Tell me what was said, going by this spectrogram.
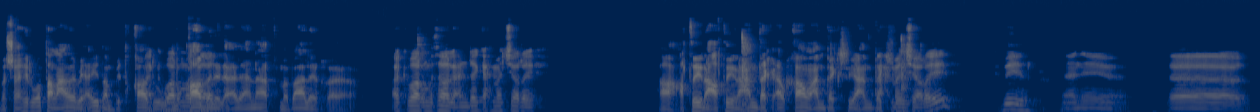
مشاهير الوطن العربي أيضا بيتقاضوا مقابل. الإعلانات مبالغ آه أكبر مثال عندك أحمد شريف. اعطينا اعطينا عندك أرقام عندك شيء عندك أحمد شيء شريف؟ كبير. يعني آه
